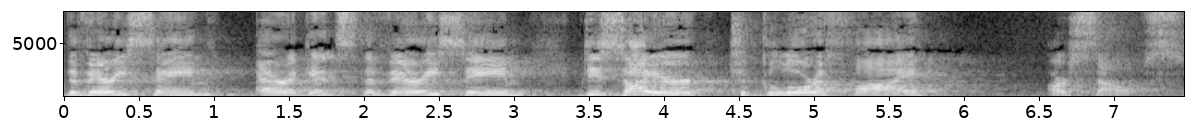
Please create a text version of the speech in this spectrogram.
the very same arrogance, the very same desire to glorify ourselves.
